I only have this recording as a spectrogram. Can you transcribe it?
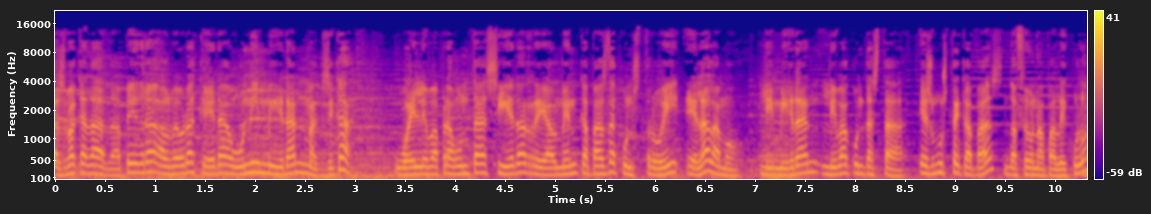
es va quedar de pedra al veure que era un immigrant mexicà. Wayne li va preguntar si era realment capaç de construir El Álamo. L'immigrant li va contestar «És vostè capaç de fer una pel·lícula?»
